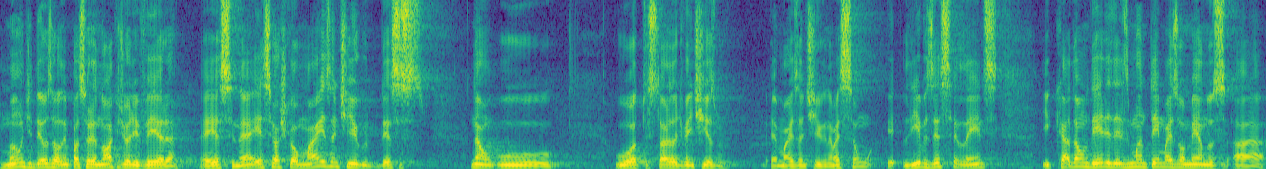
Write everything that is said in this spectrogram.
Mão de Deus ao Além, pastor Enoque de Oliveira, é esse, né? Esse eu acho que é o mais antigo desses. Não, o, o outro, História do Adventismo, é mais antigo, né? mas são eh, livros excelentes e cada um deles eles mantém mais ou menos a,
